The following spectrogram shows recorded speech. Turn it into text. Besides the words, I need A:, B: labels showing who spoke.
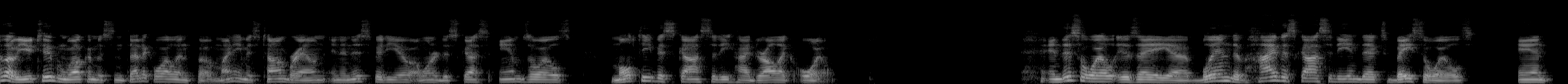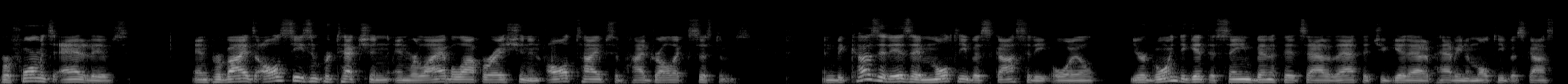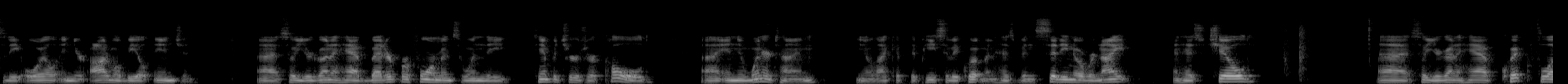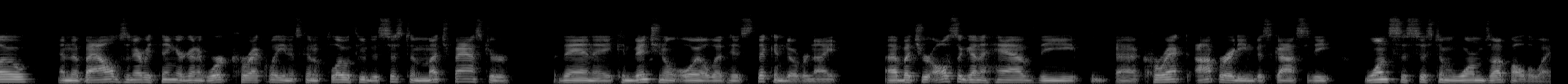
A: Hello YouTube and welcome to Synthetic Oil Info. My name is Tom Brown and in this video I want to discuss AMSOIL's multi-viscosity hydraulic oil. And this oil is a uh, blend of high viscosity index base oils and performance additives and provides all-season protection and reliable operation in all types of hydraulic systems. And because it is a multi-viscosity oil, you're going to get the same benefits out of that that you get out of having a multi-viscosity oil in your automobile engine. Uh, so you're going to have better performance when the temperatures are cold uh, in the wintertime. You know, like if the piece of equipment has been sitting overnight and has chilled. Uh, so you're going to have quick flow and the valves and everything are going to work correctly and it's going to flow through the system much faster than a conventional oil that has thickened overnight uh, but you're also going to have the uh, correct operating viscosity once the system warms up all the way.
